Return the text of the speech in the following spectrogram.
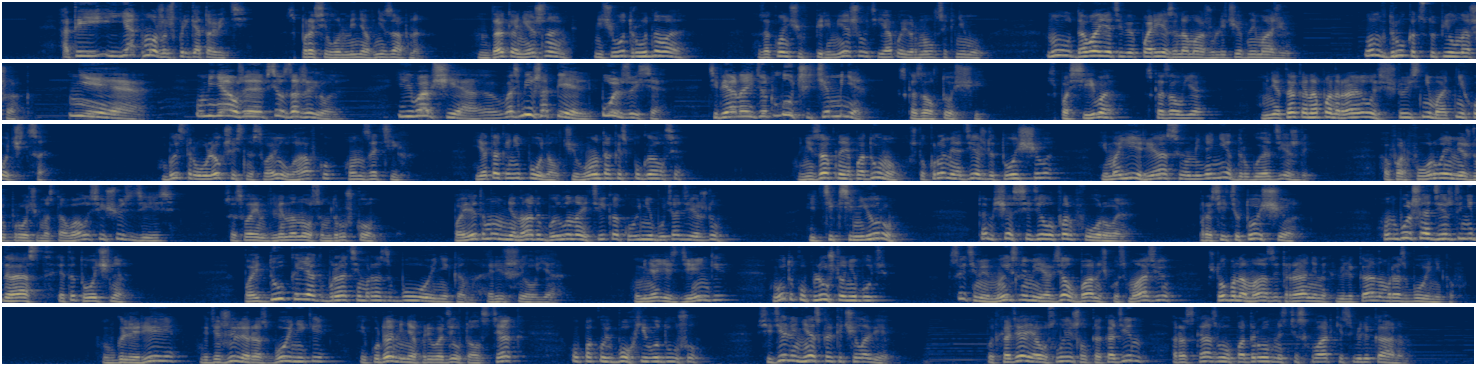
А ты и яд можешь приготовить? спросил он меня внезапно. Да, конечно, ничего трудного. Закончив перемешивать, я повернулся к нему. Ну, давай я тебе порезы намажу лечебной мазью. Он вдруг отступил на шаг. Не, у меня уже все зажило. И вообще, возьми шапель, пользуйся. Тебе она идет лучше, чем мне, сказал тощий. Спасибо, сказал я. Мне так она понравилась, что и снимать не хочется. Быстро улегшись на свою лавку, он затих. Я так и не понял, чего он так испугался. Внезапно я подумал, что кроме одежды тощего и моей рясы у меня нет другой одежды. А фарфоровая, между прочим, оставалась еще здесь, со своим длинноносым дружком. Поэтому мне надо было найти какую-нибудь одежду. Идти к сеньору? Там сейчас сидела фарфоровая. Просить у тощего? Он больше одежды не даст, это точно. Пойду-ка я к братьям-разбойникам, решил я. У меня есть деньги, вот и куплю что-нибудь. С этими мыслями я взял баночку с мазью, чтобы намазать раненых великанам-разбойников. В галерее, где жили разбойники и куда меня приводил толстяк, упокой Бог его душу, сидели несколько человек. Подходя, я услышал, как один рассказывал подробности схватки с великаном.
